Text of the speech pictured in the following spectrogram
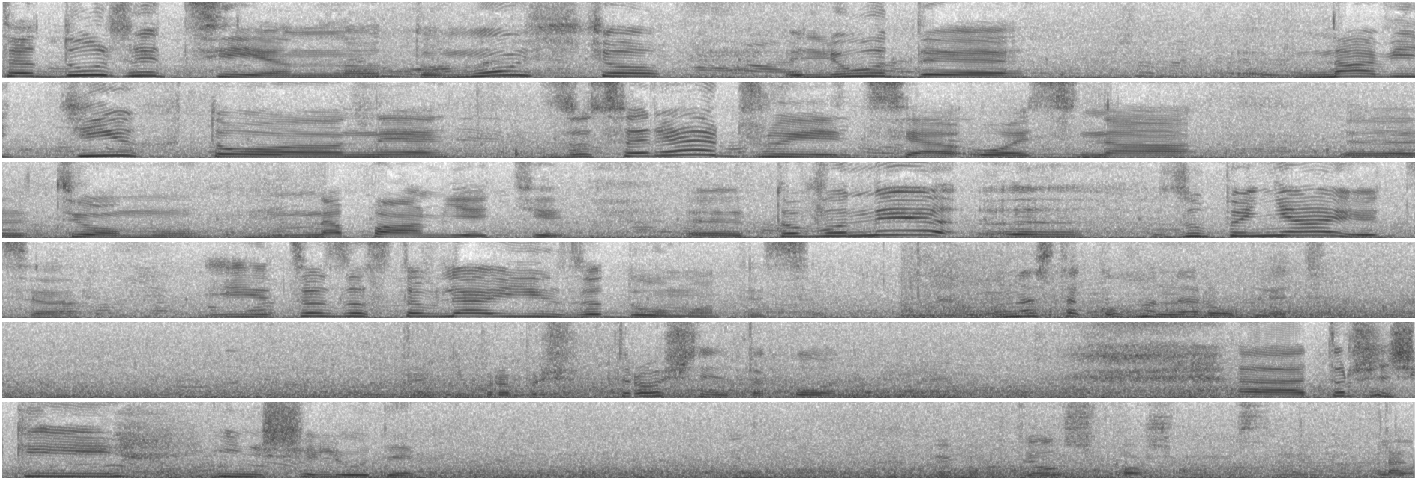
Це дуже цінно, тому що люди, навіть ті, хто не зосереджується ось на е, цьому, на пам'яті, е, то вони е, зупиняються і це заставляє їх задуматися. У нас такого не роблять. На Дніпропетровщині такого немає. Трошечки інші люди. Ви б хотіли, щоб вашому місті Так,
